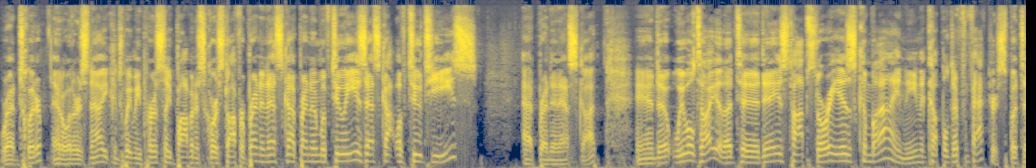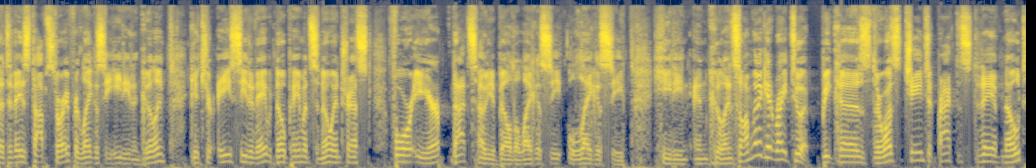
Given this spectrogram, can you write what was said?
We're on Twitter at Oilers Now. You can tweet me personally, Bob underscore Stauffer, Brendan Escott, Brendan with two E's, Escott with two T's at Brendan Escott. And uh, we will tell you that today's top story is combining a couple different factors. But uh, today's top story for Legacy Heating and Cooling, get your AC today with no payments and no interest for a year. That's how you build a legacy, legacy heating and cooling. So I'm going to get right to it because there was a change at practice today of note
